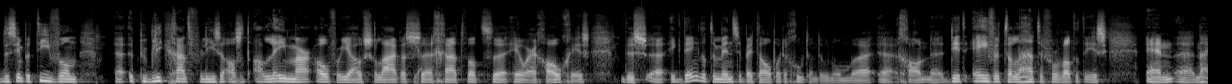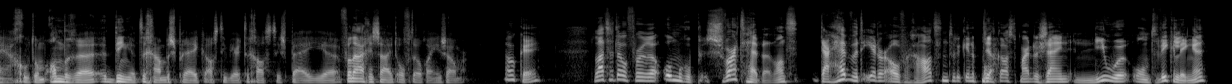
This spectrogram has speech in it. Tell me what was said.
de sympathie van uh, het publiek gaat verliezen als het alleen maar over jouw salaris ja. gaat, wat heel erg hoog is. Dus ik denk dat de mensen bij Talpo er goed aan doen om gewoon dit even te laten voor wat het is. En nou ja, goed om andere dingen te gaan bespreken als die weer te gast is bij Vandaag Inside of de Oranje Zomer. Oké. Laten we het over uh, Omroep Zwart hebben. Want daar hebben we het eerder over gehad, natuurlijk in de podcast. Ja. Maar er zijn nieuwe ontwikkelingen.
